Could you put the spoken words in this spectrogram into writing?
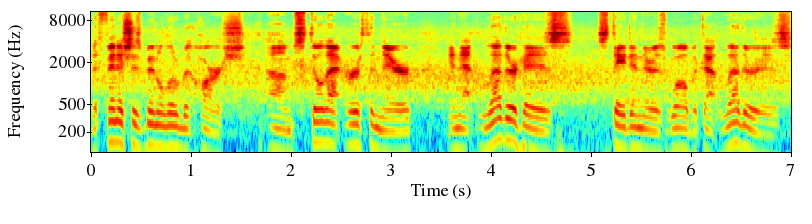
the finish has been a little bit harsh. Um, still that earth in there, and that leather has stayed in there as well, but that leather is,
